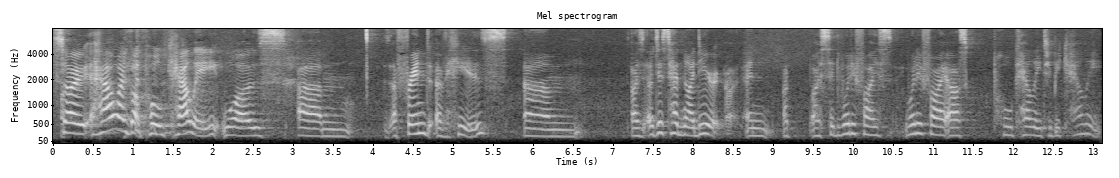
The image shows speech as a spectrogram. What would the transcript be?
So how I got Paul Kelly was um, a friend of his. Um, I, I just had an idea, and I, I said, "What if I, what if I ask Paul Kelly to be Kelly?"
